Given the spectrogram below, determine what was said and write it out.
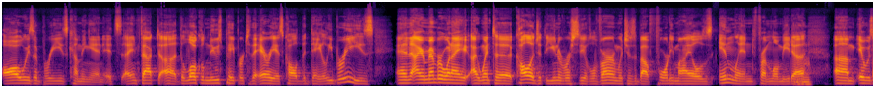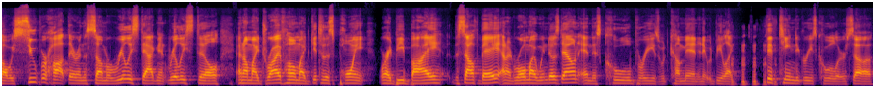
always a breeze coming in. It's in fact uh, the local newspaper to the area is called the Daily Breeze. And I remember when I, I went to college at the University of La Verne, which is about 40 miles inland from Lomita. Um, it was always super hot there in the summer, really stagnant, really still. And on my drive home, I'd get to this point where I'd be by the South Bay and I'd roll my windows down, and this cool breeze would come in, and it would be like 15 degrees cooler. So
